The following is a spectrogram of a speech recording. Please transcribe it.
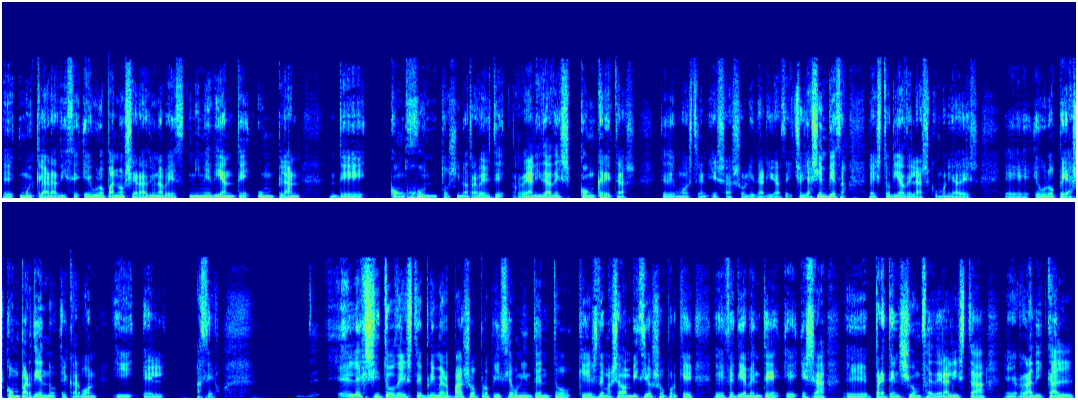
eh, muy clara dice, Europa no se hará de una vez ni mediante un plan de conjunto, sino a través de realidades concretas que demuestren esa solidaridad de hecho. Y así empieza la historia de las comunidades eh, europeas, compartiendo el carbón y el acero el éxito de este primer paso propicia un intento que es demasiado ambicioso, porque efectivamente eh, esa eh, pretensión federalista eh, radical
